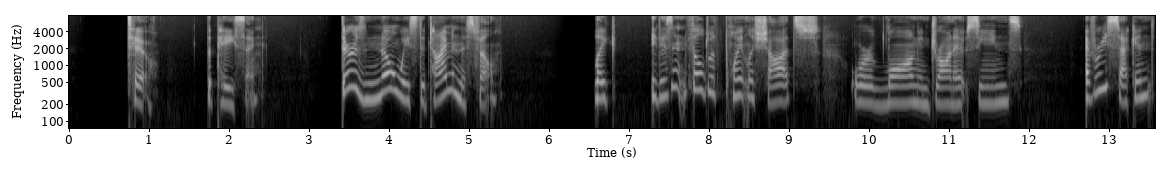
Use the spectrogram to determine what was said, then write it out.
2. The pacing. There is no wasted time in this film. Like, it isn't filled with pointless shots or long and drawn out scenes. Every second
